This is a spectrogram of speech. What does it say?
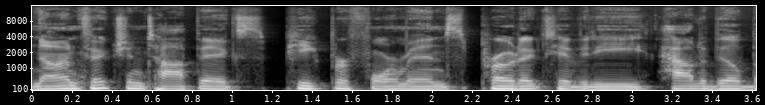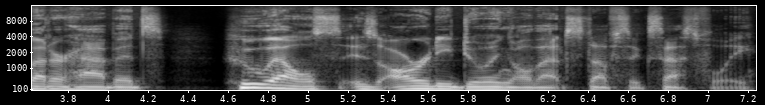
nonfiction topics, peak performance, productivity, how to build better habits. Who else is already doing all that stuff successfully?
